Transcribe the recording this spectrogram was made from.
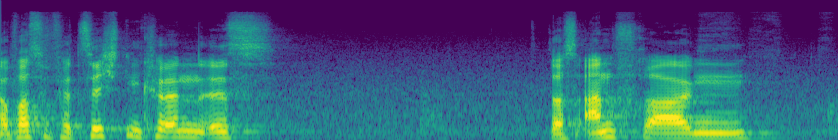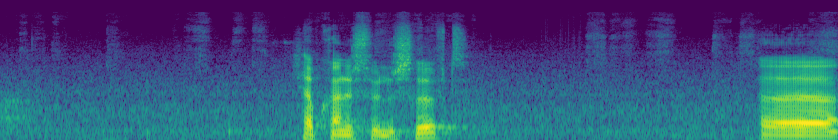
auf was wir verzichten können, ist das Anfragen, ich habe keine schöne Schrift, äh,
